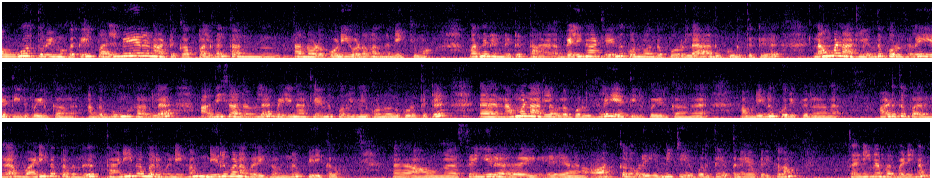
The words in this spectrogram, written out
அவ்வூர் துறைமுகத்தில் பல்வேறு நாட்டு கப்பல்கள் தன் தன்னோட கொடியோட வந்து நிற்குமா வந்து நின்றுட்டு த வெளிநாட்டிலேருந்து கொண்டு வந்த பொருளை அது கொடுத்துட்டு நம்ம நாட்டிலேருந்து பொருட்களை ஏற்றிட்டு போயிருக்காங்க. அந்த பூம்புகாரில் அதிக அளவில் வெளிநாட்டிலேருந்து பொருட்கள் கொண்டு வந்து கொடுத்துட்டு அஹ், நம்ம நாட்டில் உள்ள பொருட்களை ஏற்றிட்டு போயிருக்காங்க அப்படின்னு குறிப்பிடுறாங்க. அடுத்து பாருங்க வணிகத்தை வந்து தனிநபர் வணிகம் நிறுவன வணிகம்னு பிரிக்கலாம். அவங்க செய்கிற ஆட்களோட எண்ணிக்கையை பொறுத்து எத்தனையோ பிரிக்கலாம். தனிநபர் வணிகம்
